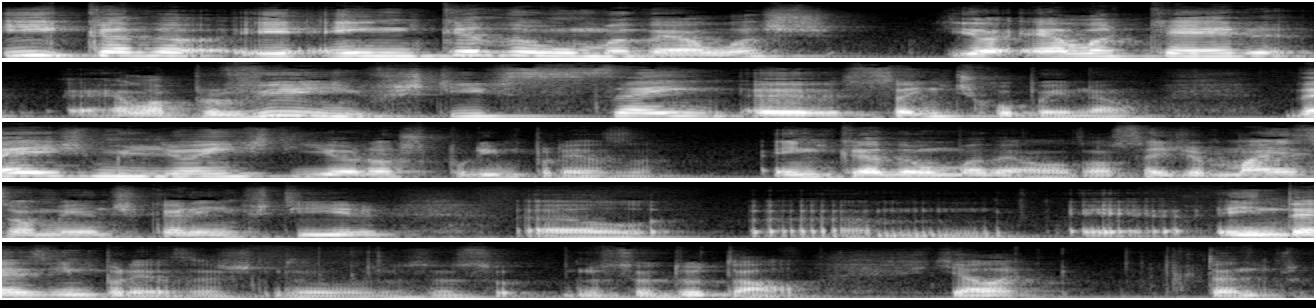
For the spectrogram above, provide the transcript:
E cada, em cada uma delas, ela quer, ela prevê investir 100, uh, 100 desculpem, não, 10 milhões de euros por empresa em cada uma delas. Ou seja, mais ou menos quer investir uh, um, em 10 empresas no, no, seu, no, seu, total. E ela, portanto,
